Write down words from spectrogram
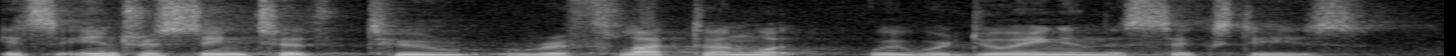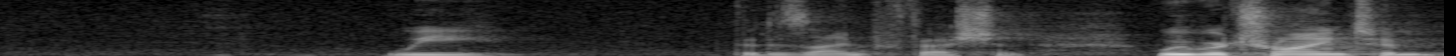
it's interesting to, to reflect on what we were doing in the 60s, we, the design profession. We were trying to,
